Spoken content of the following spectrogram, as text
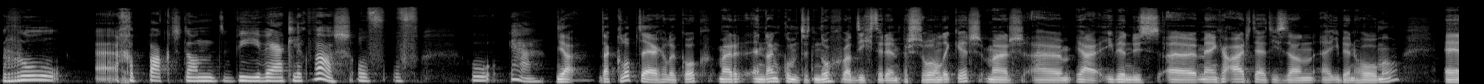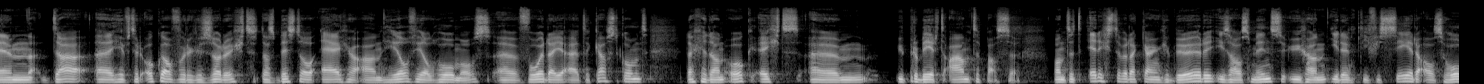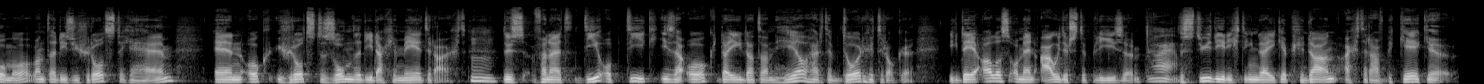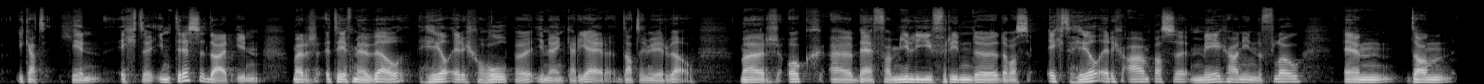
rol eh, gepakt dan wie je werkelijk was. Of, of hoe, ja. Ja, dat klopt eigenlijk ook. Maar, en dan komt het nog wat dichter en persoonlijker. Maar ehm, ja, ik ben dus, eh, mijn geaardheid is dan, eh, ik ben homo. En dat eh, heeft er ook wel voor gezorgd, dat is best wel eigen aan heel veel homo's, eh, voordat je uit de kast komt, dat je dan ook echt ehm, je probeert aan te passen. Want het ergste wat dat kan gebeuren is als mensen u gaan identificeren als homo, want dat is uw grootste geheim en ook uw grootste zonde die dat je meedraagt. Dus vanuit die optiek is dat ook dat ik dat dan heel hard heb doorgetrokken. Ik deed alles om mijn ouders te pleasen. ja. De studierichting die ik heb gedaan, achteraf bekeken, ik had geen echte interesse daarin. Maar het heeft mij wel heel erg geholpen in mijn carrière. Dat en weer wel. Maar ook eh, bij familie, vrienden, dat was echt heel erg aanpassen, meegaan in de flow. En dan,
